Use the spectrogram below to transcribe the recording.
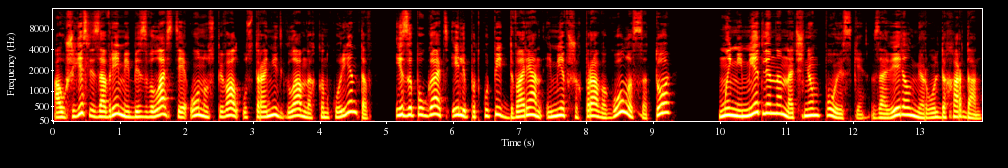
а уж если за время безвластия он успевал устранить главных конкурентов и запугать или подкупить дворян, имевших право голоса, то «Мы немедленно начнем поиски», — заверил Мирольда Хардан.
